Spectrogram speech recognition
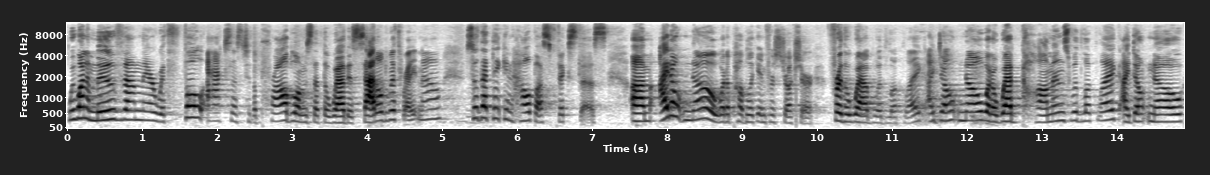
we want to move them there with full access to the problems that the web is saddled with right now so that they can help us fix this. Um, I don't know what a public infrastructure for the web would look like. I don't know what a web commons would look like. I don't know,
